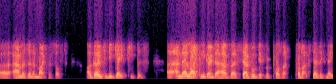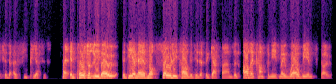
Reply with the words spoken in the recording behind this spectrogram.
uh, Amazon, and Microsoft, are going to be gatekeepers. Uh, and they're likely going to have uh, several different product, products designated as CPSs. Uh, importantly, though, the DMA is not solely targeted at the GAFAMs, and other companies may well be in scope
